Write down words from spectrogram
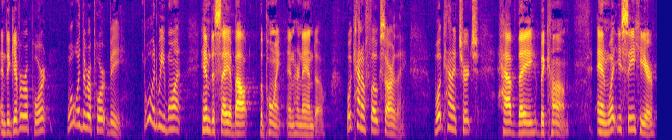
and to give a report, what would the report be? What would we want him to say about the point in Hernando? What kind of folks are they? What kind of church have they become? And what you see here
